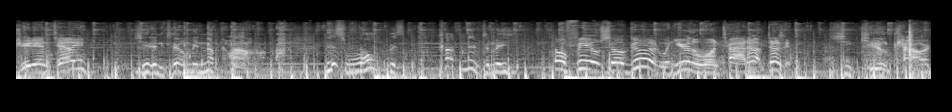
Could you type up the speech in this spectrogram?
She didn't tell you? She didn't tell me nothing. Ah, This rope is cutting into me. Don't feel so good when you're the one tied up, does it? She killed coward.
